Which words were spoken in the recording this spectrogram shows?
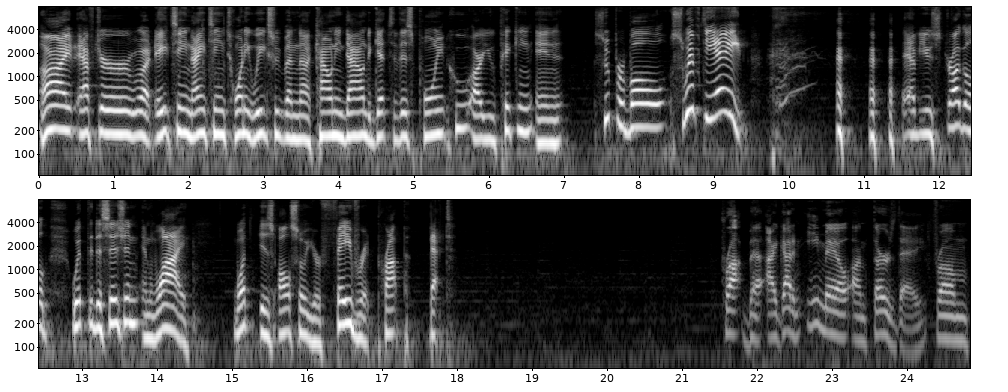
All right, after what, 18, 19, 20 weeks, we've been uh, counting down to get to this point. Who are you picking in Super Bowl Swifty 8. Have you struggled with the decision and why? What is also your favorite prop bet? Prop bet. I got an email on Thursday from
